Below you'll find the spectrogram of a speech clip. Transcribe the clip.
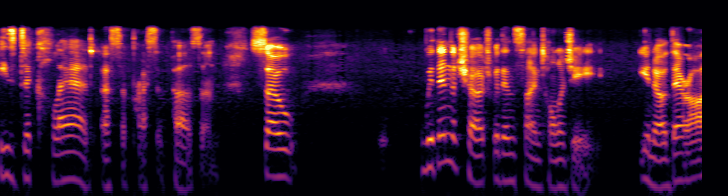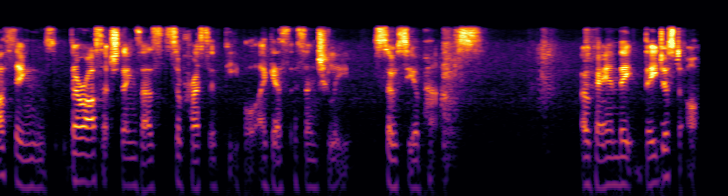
He's declared a suppressive person. So within the church, within Scientology, you know, there are things, there are such things as suppressive people, I guess essentially sociopaths. Okay, and they, they just are,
